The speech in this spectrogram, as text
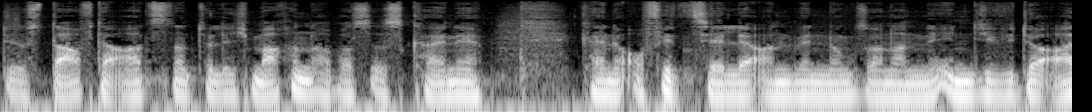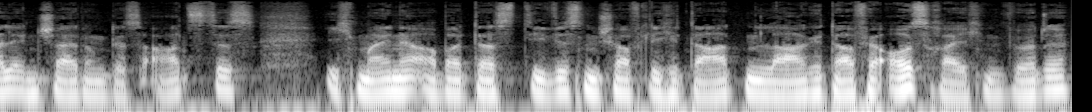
Das darf der Arzt natürlich machen, aber es ist keine, keine offizielle Anwendung, sondern eine Individualentscheidung des Arztes. Ich meine aber, dass die wissenschaftliche Datenlage dafür ausreichen würde.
